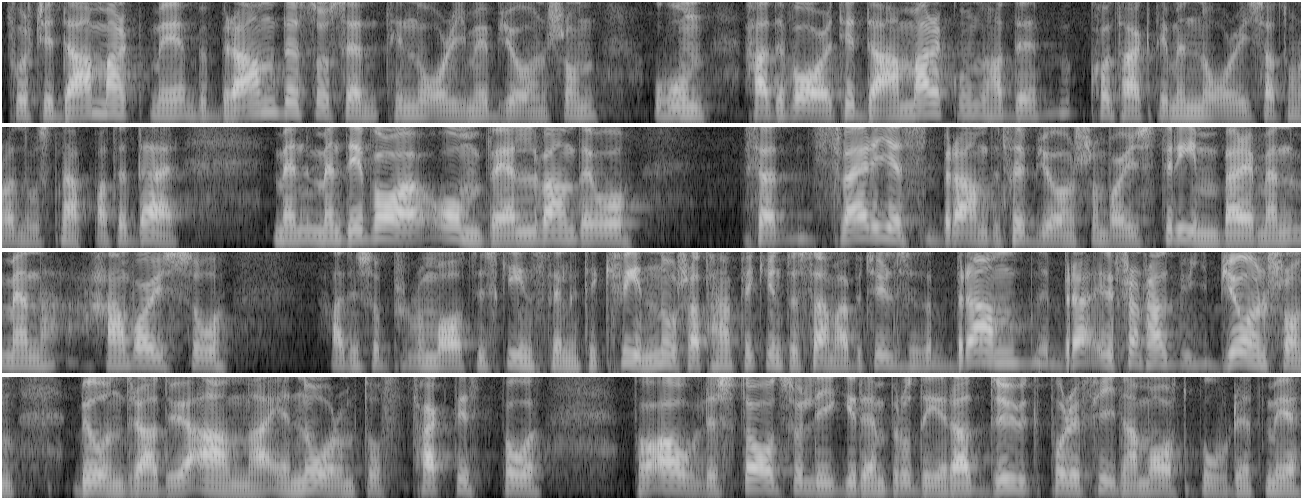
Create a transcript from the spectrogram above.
först till Danmark med Brandes och sen till Norge med Björnsson. Och hon hade varit i Danmark, hon hade kontakter med Norge så att hon hade nog snappat det där. Men, men det var omvälvande. Och, så Sveriges Brandes Björnsson var ju Strindberg, men, men han var ju så hade en så problematisk inställning till kvinnor så att han fick inte samma betydelse. Brand, brand, framförallt Björnsson beundrade ju Anna enormt och faktiskt på, på Aulestad så ligger det en broderad duk på det fina matbordet med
